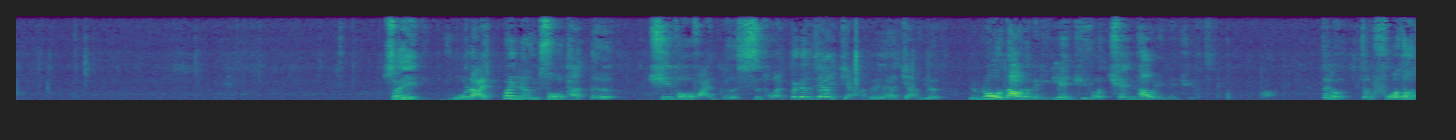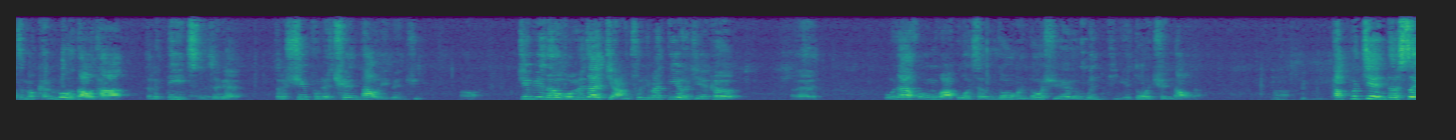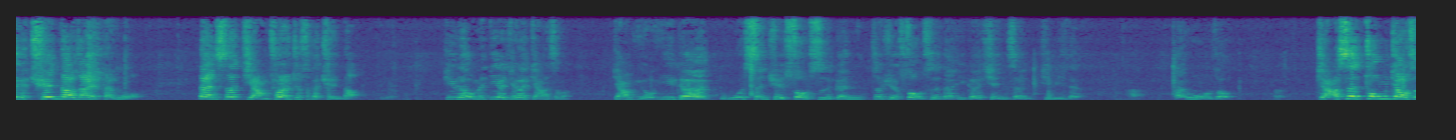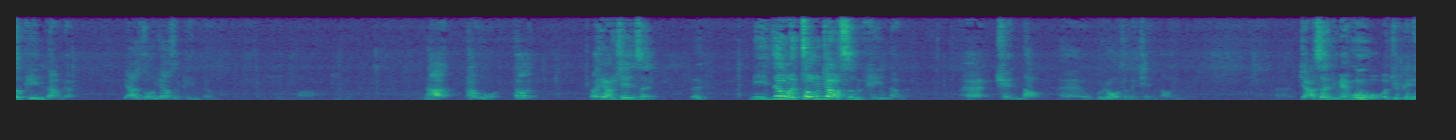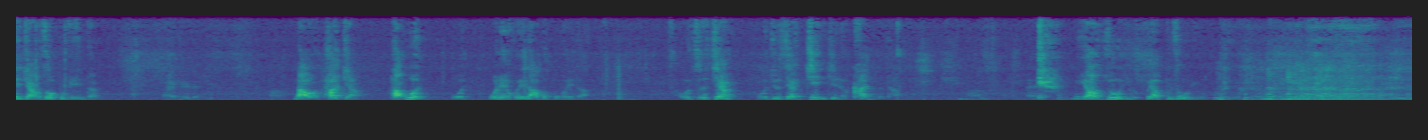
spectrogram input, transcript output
所以如来不能说他得须陀洹得狮头，不能这样讲！对不对？他讲就就落到那个里面去，落圈套里面去了，啊，这个这个佛陀怎么可能落到他这个弟子这个这个须菩的圈套里面去？啊，记不记得我们在讲出去班第二节课？呃，我在弘法过程中，很多学员问题也都有圈套的，啊，他不见得是一个圈套在等我，但是他讲出来就是个圈套。记不记得我们第二节课讲什么？讲有一个读神学硕士跟哲学硕士的一个先生，记不记得？啊，他问我说：“呃，假设宗教是平等的，假设宗教是平等的，啊，那他问我，他说：‘啊，杨先生，你认为宗教是不是平等的？’哎，全套，哎，我不落这个全套里面。啊，假设你们问我，我就跟你讲说不平等，哎，对对？啊，那他讲，他问我，我连回答都不回答，我只是这样。”我就这样静静的看着他，你要入流，不要不入流，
